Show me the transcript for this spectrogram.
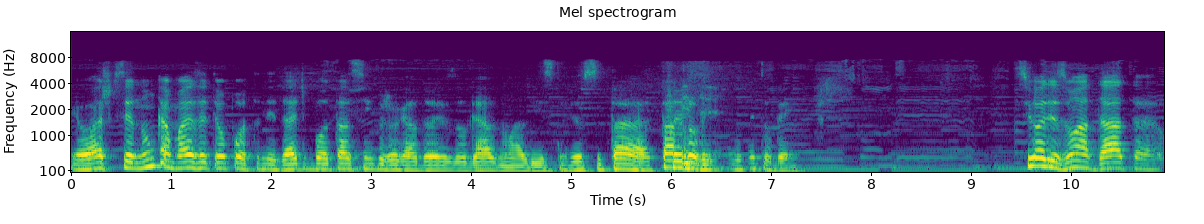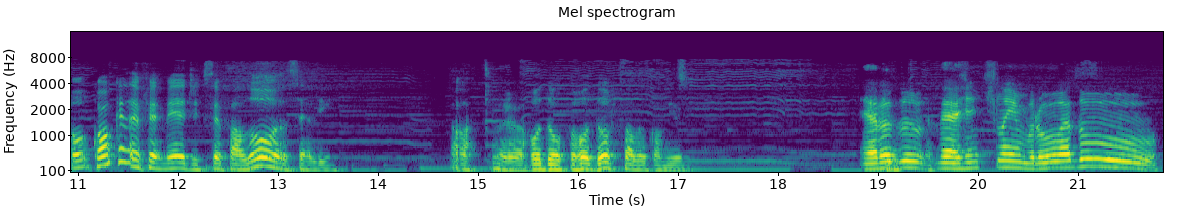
Eu acho que você nunca mais vai ter oportunidade de botar cinco jogadores do Galo numa lista, viu? Você tá, tá aproveitando é. muito bem. Senhores, uma data. Qual que era a efeméride que você falou, Celinho? Ó, oh, Rodolfo, Rodolfo falou comigo. Era do. Né, a gente lembrou a do.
